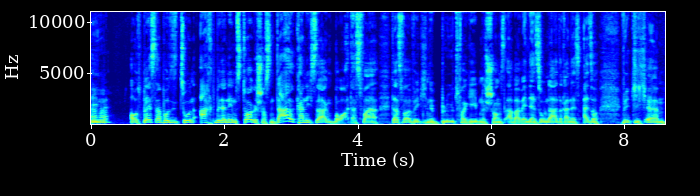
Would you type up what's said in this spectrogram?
den aus bester Position acht Meter neben das Tor geschossen. Da kann ich sagen, boah, das war, das war wirklich eine blöd vergebene Chance. Aber wenn der so nah dran ist, also wirklich, ähm,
